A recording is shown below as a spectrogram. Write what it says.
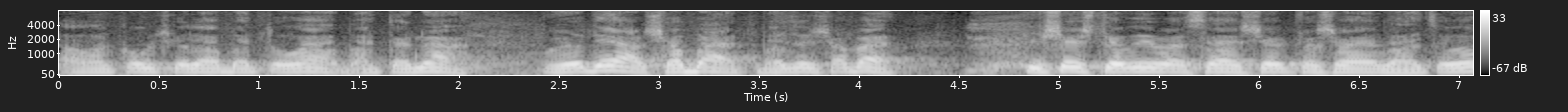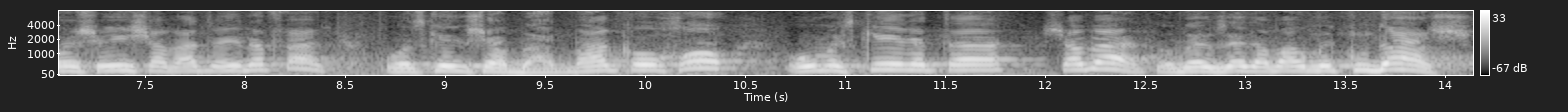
המקום שלה בתורה, בתנ"ך, הוא יודע, שבת, מה זה שבת? כי ששת ימים עשה השם את השמיים בארץ, הוא אומר שהיא שבת והיא נפש. הוא מזכיר שבת, מה כוחו? הוא מזכיר את השבת. הוא אומר, זה דבר מקודש.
